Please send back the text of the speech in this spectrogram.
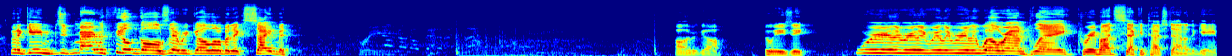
It's been a game just married with field goals. There we go. A little bit of excitement. Oh, there we go. Too easy. Really, really, really, really well-round play. Hunt's second touchdown of the game.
